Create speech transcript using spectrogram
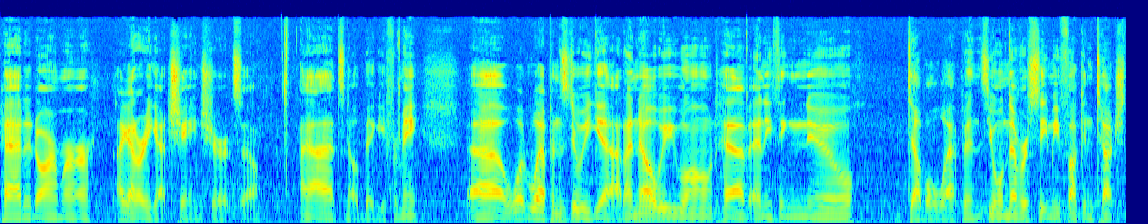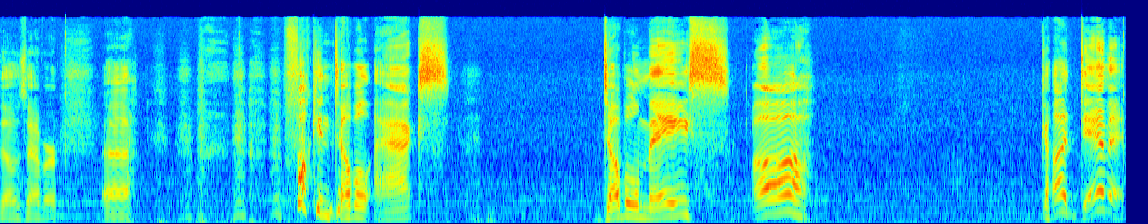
Padded armor, I got already got chain shirt, so uh, that's no biggie for me. Uh, what weapons do we got? I know we won't have anything new. Double weapons. You'll never see me fucking touch those ever. Uh, fucking double axe. Double mace. Ah. Oh. God damn it.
